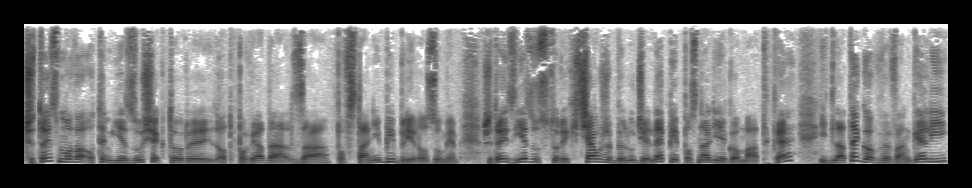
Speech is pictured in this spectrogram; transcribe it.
Czy to jest mowa o tym Jezusie, który odpowiada za powstanie Biblii, rozumiem? Czy to jest Jezus, który chciał, żeby ludzie lepiej poznali Jego matkę i dlatego w Ewangelii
